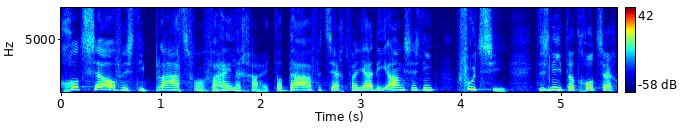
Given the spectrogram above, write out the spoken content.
God zelf is die plaats van veiligheid. Dat David zegt van ja, die angst is niet voetzie. Het is niet dat God zegt,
